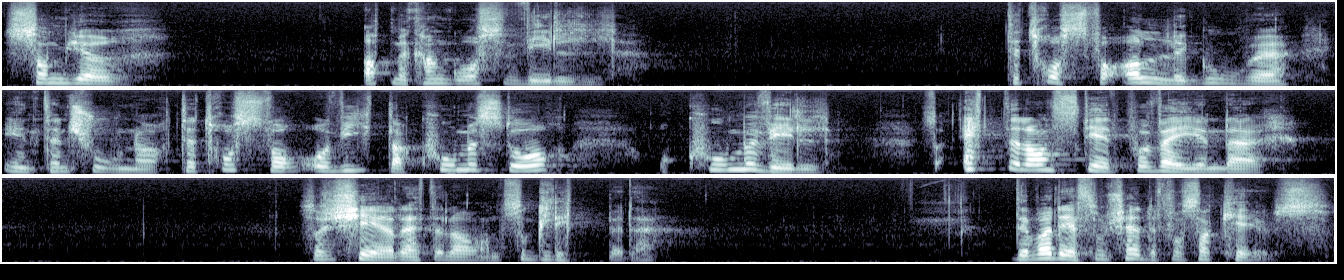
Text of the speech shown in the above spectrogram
som gjør at vi kan gå oss vill. Til tross for alle gode intensjoner, til tross for å vite hvor vi står og hvor vi vil. Så et eller annet sted på veien der så skjer det et eller annet, så glipper det. Det var det som skjedde for Sakkeus.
